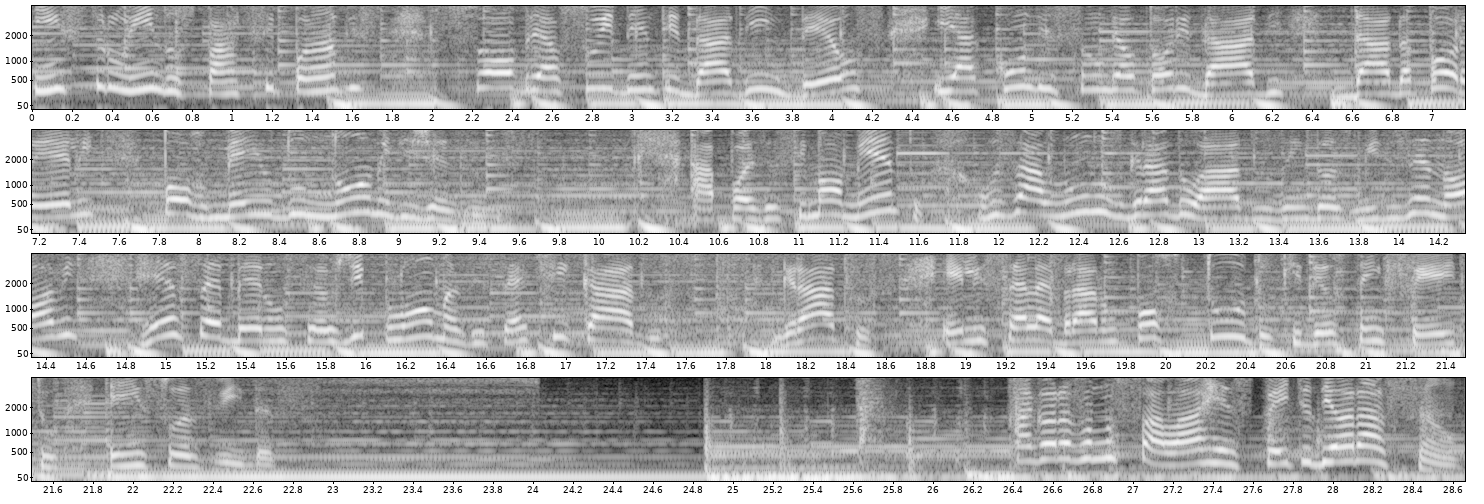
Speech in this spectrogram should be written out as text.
instruindo os participantes sobre a sua identidade em Deus e a condição de autoridade dada por ele por meio do nome de Jesus. Após esse momento, os alunos graduados em 2019 receberam seus diplomas e certificados. Gratos, eles celebraram por tudo que Deus tem feito em suas vidas. Agora vamos falar a respeito de oração.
